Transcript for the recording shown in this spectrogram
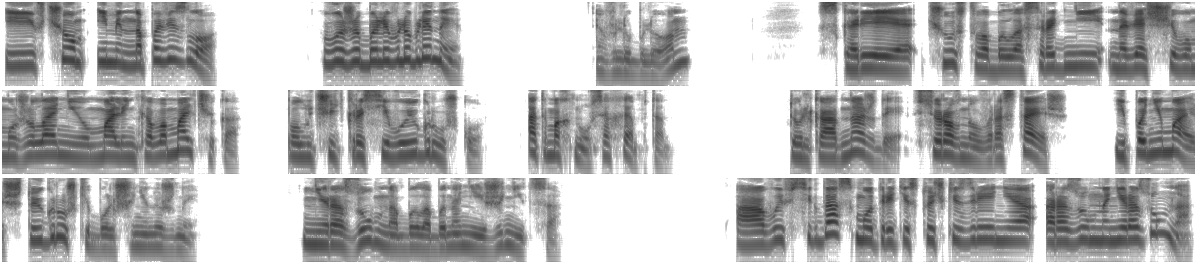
И в чем именно повезло? Вы же были влюблены. Влюблен? Скорее, чувство было сродни навязчивому желанию маленького мальчика получить красивую игрушку, отмахнулся Хэмптон. Только однажды все равно вырастаешь и понимаешь, что игрушки больше не нужны. Неразумно было бы на ней жениться. А вы всегда смотрите с точки зрения разумно-неразумно?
